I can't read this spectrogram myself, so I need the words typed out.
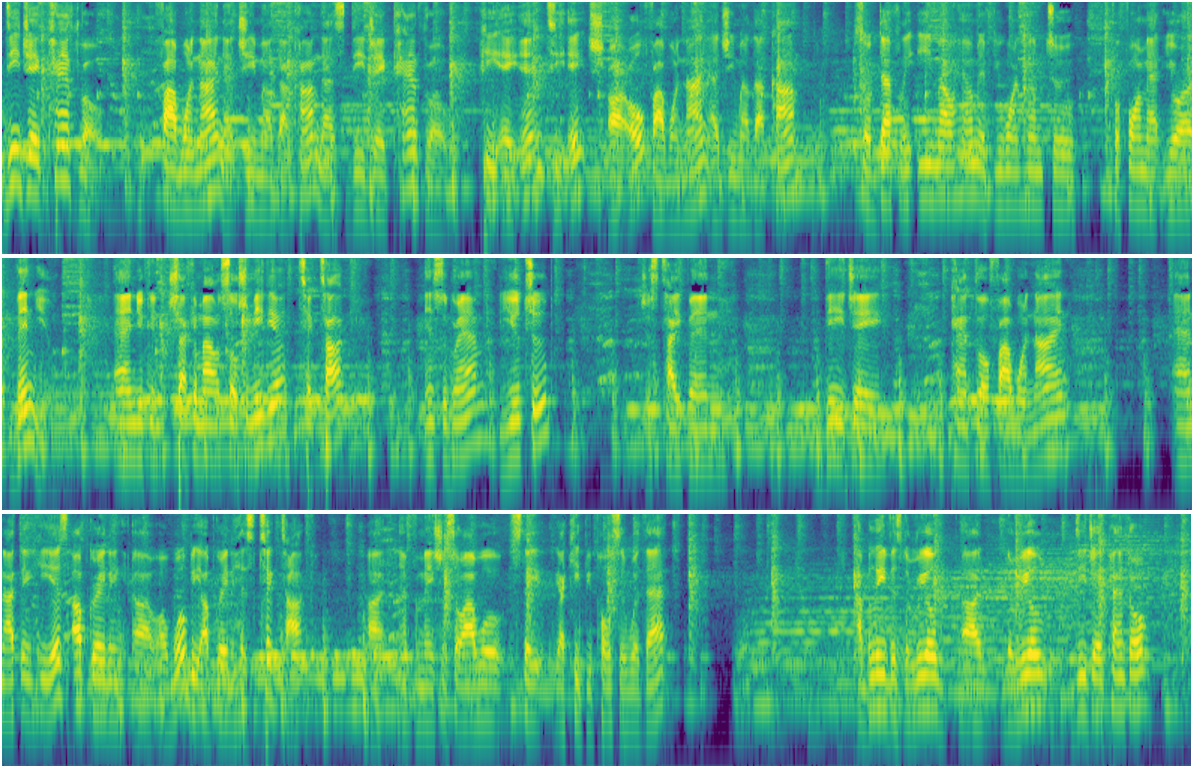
djpanthro519 at gmail.com. That's DJ Panthro, P A N T H R O 519 at gmail.com. So definitely email him if you want him to perform at your venue. And you can check him out on social media TikTok, Instagram, YouTube. Just type in DJ Panthro 519. And I think he is upgrading, uh, or will be upgrading his TikTok uh, information. So I will stay, I keep you posted with that. I believe is the real, uh, the real DJ Panthro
